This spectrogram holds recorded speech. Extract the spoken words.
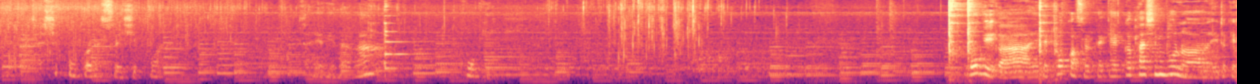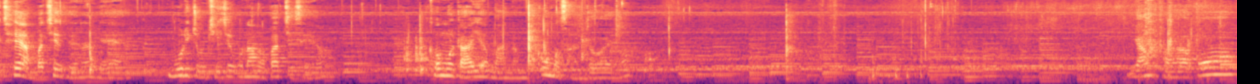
자, 10분 끓였어요, 10분. 고기가 이렇게 볶았을 때 깨끗하신 분은 이렇게 채 안 받쳐도 되는데 물이 좀 지저분하면 받치세요. 검을 다이어만 너무 검어서 안 좋아요. 양파하고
